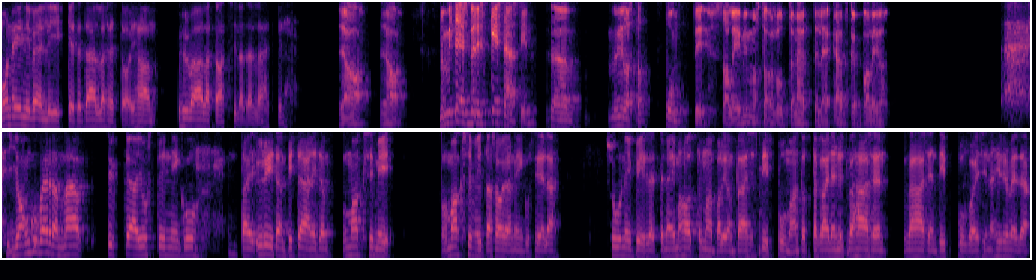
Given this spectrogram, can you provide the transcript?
moninivelliikkeet ja tällaiset on ihan hyvällä tatsilla tällä hetkellä. Joo, joo. No miten esimerkiksi kesäisin? Millaista punttisalia, millaista osuutta näyttelee? Käytkö paljon? Jonkun verran mä tykkään justiin niin kuin, tai yritän pitää niitä maksimi, maksimitasoja niin kuin siellä suunnin piirtein, että ne ei mahdottoman paljon pääsisi tippumaan. Totta kai ne nyt vähän sen, vähän sen tippuu, kun ei siinä hirveitä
